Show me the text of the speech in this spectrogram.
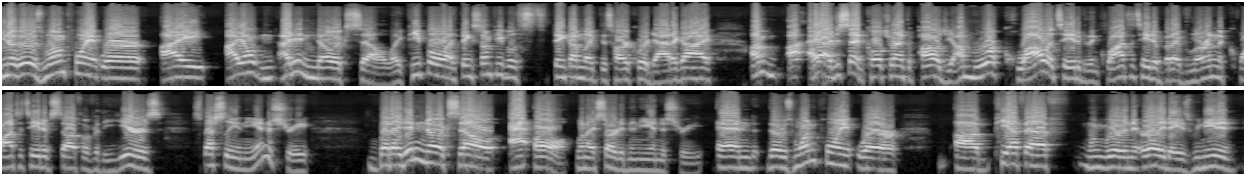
you know there was one point where i i don't i didn't know excel like people i think some people think i'm like this hardcore data guy I'm I, I just said cultural anthropology. I'm more qualitative than quantitative, but I've learned the quantitative stuff over the years, especially in the industry. But I didn't know Excel at all when I started in the industry. And there was one point where uh, PFF, when we were in the early days, we needed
